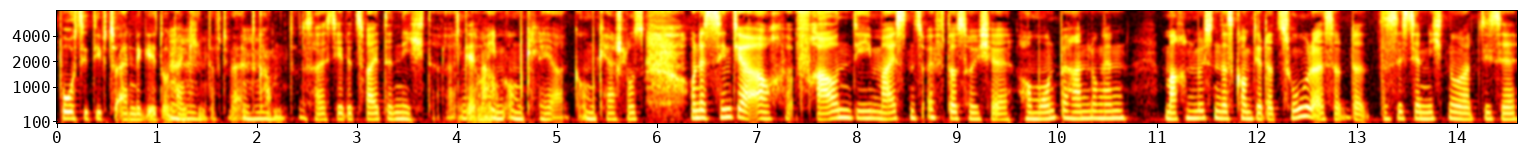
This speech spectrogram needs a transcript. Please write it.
positiv zu Ende geht und mhm. ein Kind auf die Welt mhm. kommt. Das heißt, jede zweite nicht äh, genau. im Umkehr, Umkehrschluss. Und es sind ja auch Frauen, die meistens öfter solche Hormonbehandlungen machen müssen. Das kommt ja dazu. Also das ist ja nicht nur diese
